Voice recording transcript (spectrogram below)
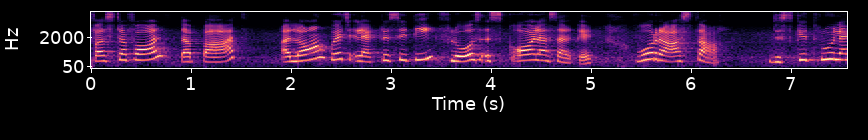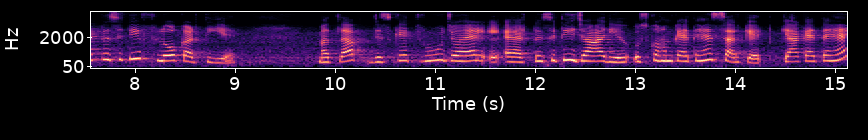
first of all the path along which electricity flows is called a circuit वो रास्ता जिसके थ्रू इलेक्ट्रिसिटी फ़्लो करती है। मतलब जिसके थ्रू जो है इलेक्ट्रिसिटी जा रही है, उसको हम कहते हैं सर्किट क्या कहते हैं?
